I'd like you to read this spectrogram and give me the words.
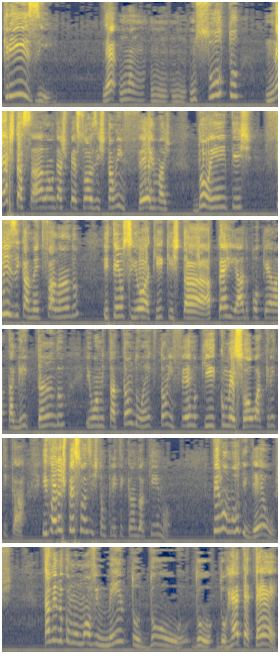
crise, né? um, um, um, um surto nesta sala onde as pessoas estão enfermas, doentes, fisicamente falando, e tem um senhor aqui que está aperreado porque ela está gritando e o homem está tão doente, tão enfermo que começou a criticar. E várias pessoas estão criticando aqui, irmão. Pelo amor de Deus, Tá vendo como o movimento do, do, do reteté,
